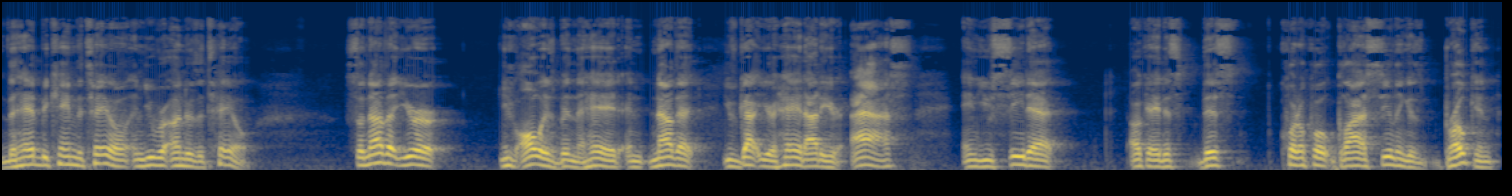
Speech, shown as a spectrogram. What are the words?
The head became the tail and you were under the tail. So now that you're, you've always been the head and now that you've got your head out of your ass and you see that, okay, this, this quote unquote glass ceiling is broken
